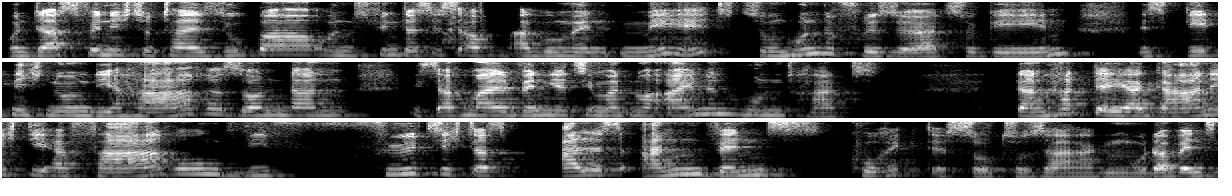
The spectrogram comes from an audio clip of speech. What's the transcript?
Und das finde ich total super. Und ich finde, das ist auch ein Argument mit, zum Hundefriseur zu gehen. Es geht nicht nur um die Haare, sondern ich sag mal, wenn jetzt jemand nur einen Hund hat, dann hat der ja gar nicht die Erfahrung, wie fühlt sich das alles an, wenn es korrekt ist sozusagen oder wenn es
